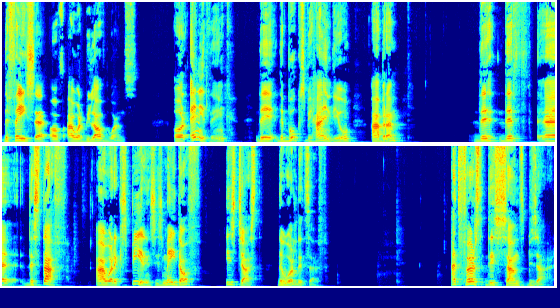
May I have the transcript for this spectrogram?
the face uh, of our beloved ones, or anything, the, the books behind you, Abram, the, the, uh, the stuff our experience is made of is just the world itself. At first, this sounds bizarre.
